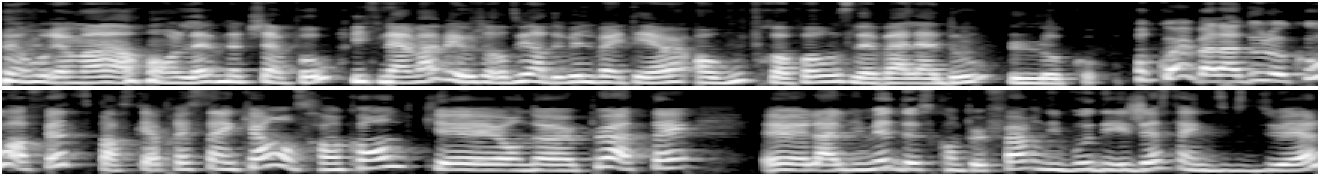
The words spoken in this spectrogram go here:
Vraiment, on lève notre chapeau. Puis finalement, ben, aujourd'hui, en 2021, on vous propose le balado locaux. Pourquoi un balado locaux? En fait, c'est parce qu'après cinq ans, on se rend compte qu'on a un peu atteint euh, la limite de ce qu'on peut faire au niveau des gestes individuels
